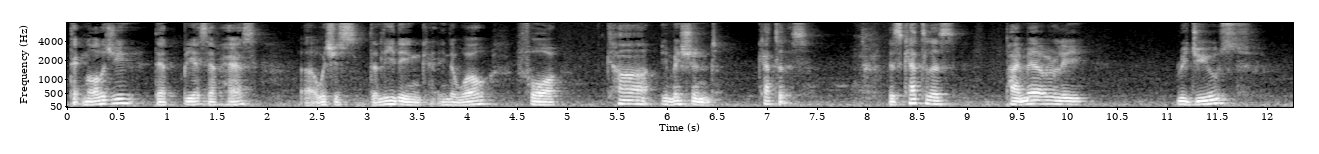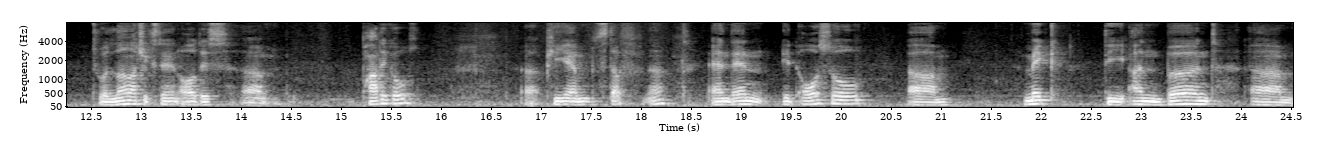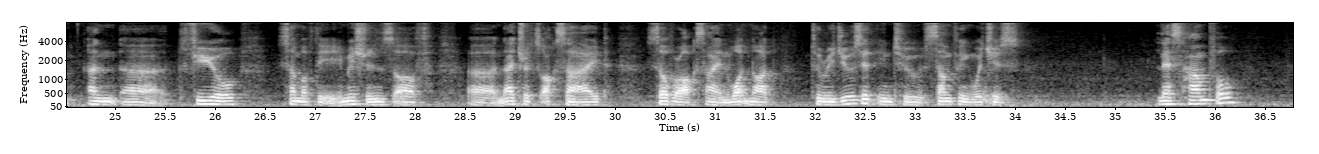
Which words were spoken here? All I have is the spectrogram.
technology that BASF has uh, which is the leading in the world for car emission catalyst. This catalyst primarily reduce to a large extent all these um, particles, uh, PM stuff, uh, and then it also um, make the unburned um, un, uh, fuel some of the emissions of uh, nitrous oxide, sulfur oxide, and whatnot to reduce it into something which is less harmful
